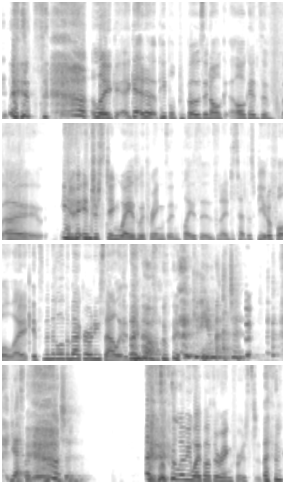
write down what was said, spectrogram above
it's like uh, people propose in all all kinds of uh, interesting ways with rings in places. And I just had this beautiful, like, it's in the middle of the macaroni salad. Oh, no. Can you imagine? yes, Let me wipe off the ring first. Then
